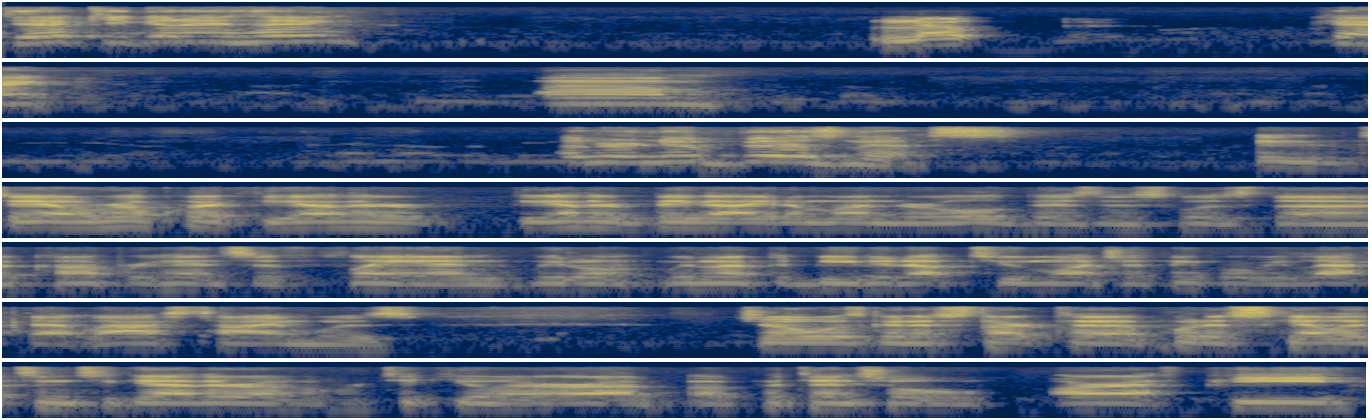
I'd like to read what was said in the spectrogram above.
Dick, you got anything? Nope. Okay. Um, under new business, Hey, Dale, real quick, the other, the other big item under old business was the comprehensive plan. We don't, we don't have to beat it up too much. I think where we left that last time was Joe was gonna start to put a skeleton together of a particular, or a, a potential RFP.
